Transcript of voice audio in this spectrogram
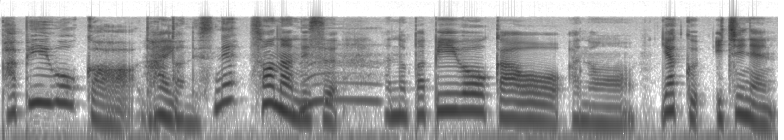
パピーウォーカーだったんですね、はい、そうなんです、あのパピーウォーカーをあの約1年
